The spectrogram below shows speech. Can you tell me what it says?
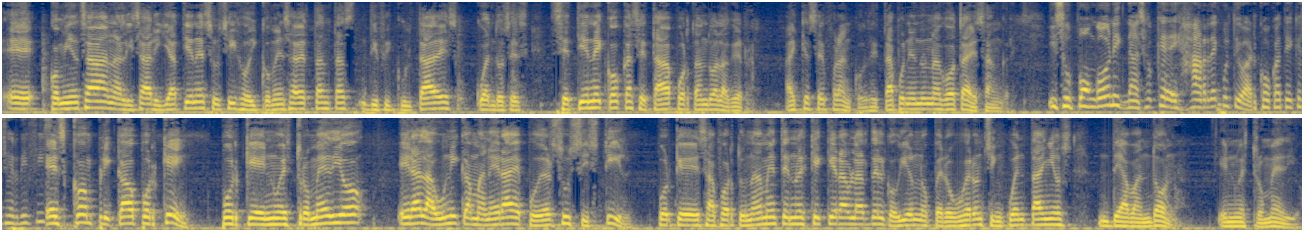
eh, comienza a analizar y ya tiene sus hijos y comienza a ver tantas dificultades, cuando se, se tiene coca se está aportando a la guerra. Hay que ser franco, se está poniendo una gota de sangre. Y supongo, don Ignacio, que dejar de cultivar coca tiene que ser difícil. Es complicado, ¿por qué? Porque en nuestro medio era la única manera de poder subsistir. Porque desafortunadamente no es que quiera hablar del gobierno, pero fueron 50 años de abandono en nuestro medio.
